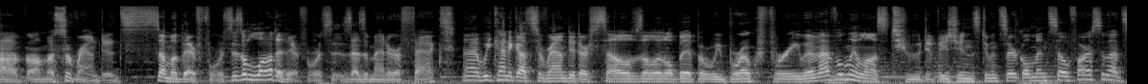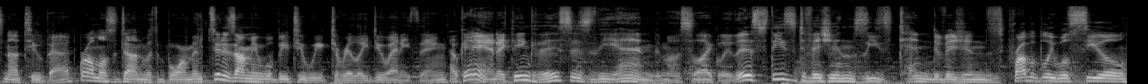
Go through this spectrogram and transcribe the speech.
have um, surrounded some of their forces, a lot of their forces, as a matter of fact. Uh, we kind of got surrounded ourselves a little bit, but we broke free. We've, I've only lost two divisions to encirclement so far, so that's not too bad. We're almost done with Bormann. Soon his army will be too weak to really do anything. Okay, and I think this is the end, most likely. This, these divisions, these 10 divisions, probably will seal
